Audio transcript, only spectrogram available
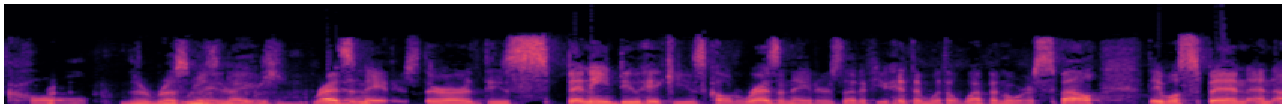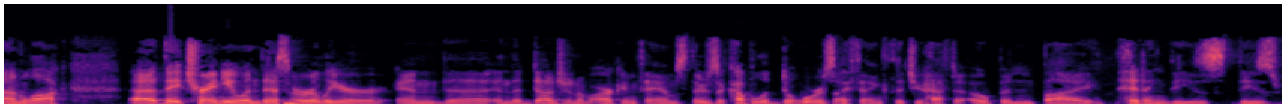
called? They're resonators. Resonators. Resonators. There are these spinny doohickeys called resonators that if you hit them with a weapon or a spell, they will spin and unlock. Uh, they train you in this earlier in the in the dungeon of Arkngthamz. There's a couple of doors I think that you have to open by hitting these these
